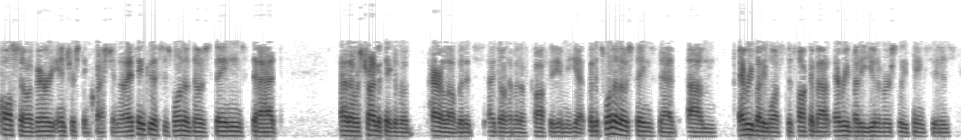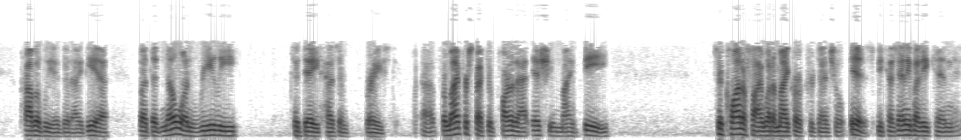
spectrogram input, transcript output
also a very interesting question. And I think this is one of those things that, and I was trying to think of a parallel, but it's, I don't have enough coffee in me yet, but it's one of those things that, um, everybody wants to talk about, everybody universally thinks is probably a good idea, but that no one really to date has embraced. Uh, from my perspective, part of that issue might be to quantify what a micro credential is because anybody can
